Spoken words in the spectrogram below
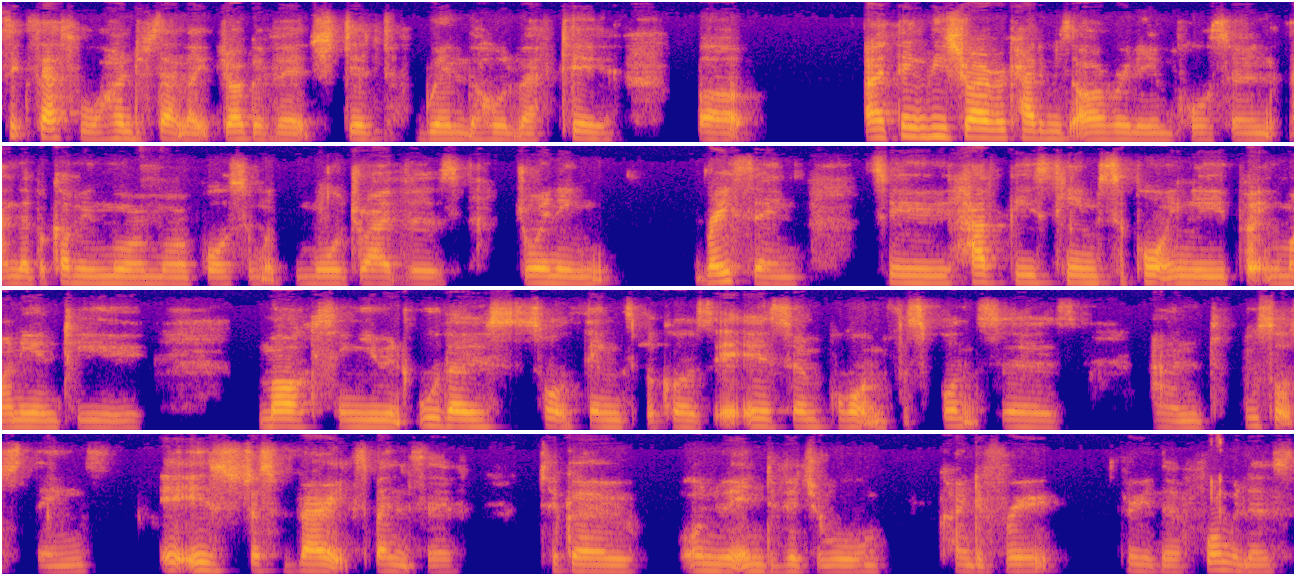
successful 100% like Drugovich did win the whole F2 but I think these driver academies are really important and they're becoming more and more important with more drivers joining racing to have these teams supporting you putting money into you marketing you and all those sort of things because it is so important for sponsors and all sorts of things. It is just very expensive to go on your individual kind of route through the formulas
